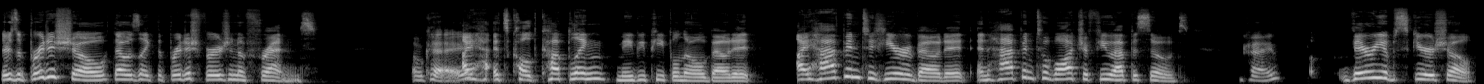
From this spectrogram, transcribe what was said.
there's a British show that was like the British version of Friends. okay I it's called Coupling. Maybe people know about it. I happened to hear about it and happened to watch a few episodes. okay Very obscure show.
